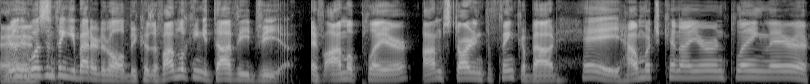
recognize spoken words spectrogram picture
Really wasn't thinking about it at all because if I'm looking at David Villa, if I'm a player, I'm starting to think about, hey, how much can I earn playing there?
